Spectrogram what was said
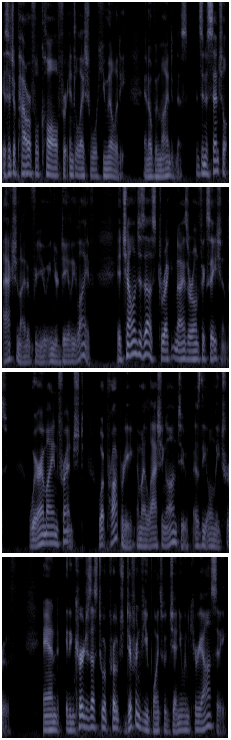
is such a powerful call for intellectual humility and open mindedness. It's an essential action item for you in your daily life. It challenges us to recognize our own fixations. Where am I entrenched? What property am I lashing onto as the only truth? And it encourages us to approach different viewpoints with genuine curiosity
